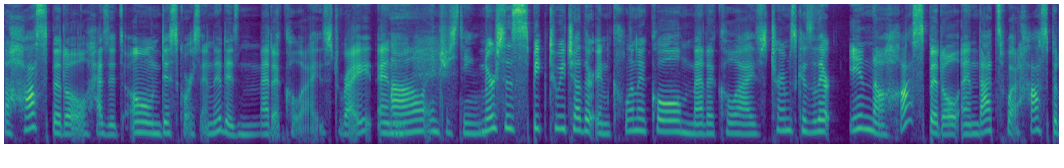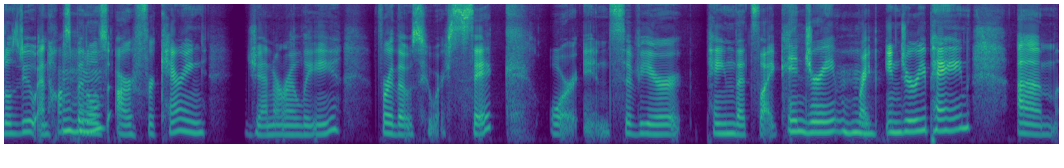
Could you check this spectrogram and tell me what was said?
the hospital has its own discourse and it is medicalized, right? And Oh, interesting. nurses speak to each other in clinical medicalized terms because they're in a hospital and that's what hospitals do and hospitals are for caring generally for those who are sick or in severe pain that's like Injury. mhm. right injury pain um,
